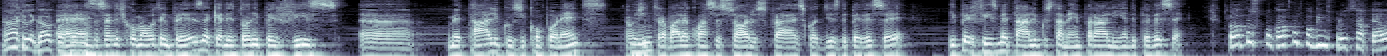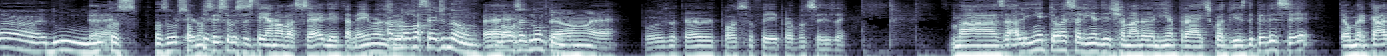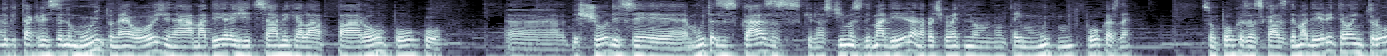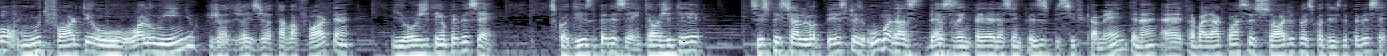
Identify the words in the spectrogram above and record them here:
Ah, que legal. que É, essa sede ficou uma outra empresa que é Detone Perfis eh, Metálicos e Componentes. Então a gente trabalha com acessórios para esquadrias de PVC e perfis metálicos também para a linha de PVC. Coloca, uns- coloca um pouquinho dos produtos na tela do Lucas, por favor. Só É. eu não porque sei se vocês têm a nova sede aí também, mas... A eu- nova sede não. É, a nova sede não tem. Então, é. Depois eu até posso ver para vocês aí. Mas a linha, então, essa linha de chamada da linha para esquadrias de PVC é um mercado que está crescendo muito, né? Hoje, né? A madeira a gente sabe que ela parou um pouco, ah, deixou de ser muitas casas que nós tínhamos de madeira, né? praticamente não, não tem muito, muito poucas, né? São poucas as casas de madeira, então entrou muito forte o, o alumínio, que já já já estava forte, né? E hoje tem o PVC, esquadrias de PVC. Então a gente se especializou, uma das dessas empresas, dessa empresa especificamente, né, é trabalhar com acessórios para esquadrias de PVC.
